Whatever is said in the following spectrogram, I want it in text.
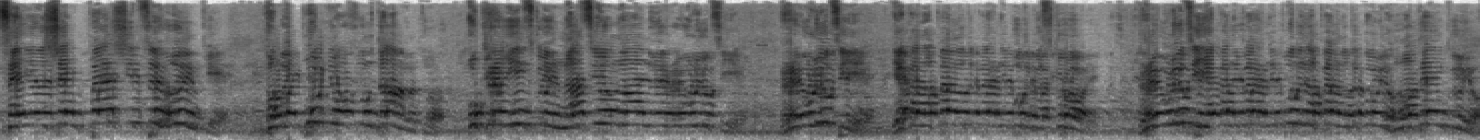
це є лише перші цеглинки до майбутнього фундаменту української національної революції. Революції, яка напевно тепер не буде без крові. Революції, яка тепер не буде, напевно, такою гладенькою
